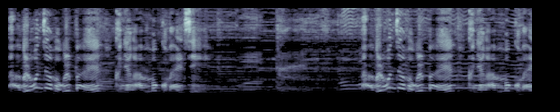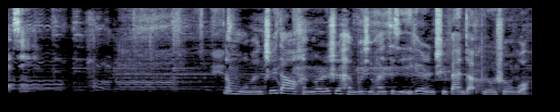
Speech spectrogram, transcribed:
밥을혼자먹을바엔그냥안먹고말지 那么我们知道很多人是很不喜欢自己一个人吃饭的，比如说我，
